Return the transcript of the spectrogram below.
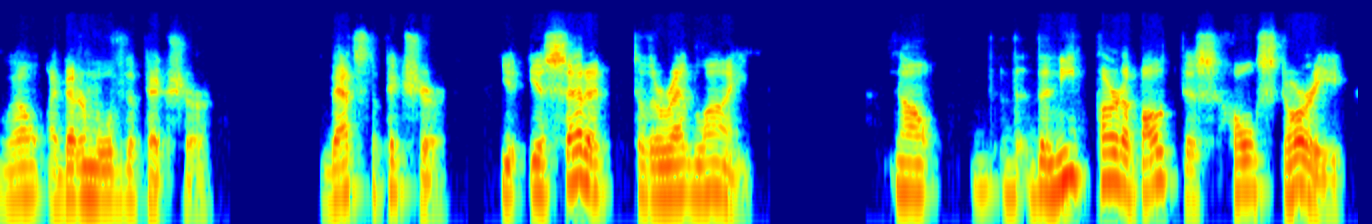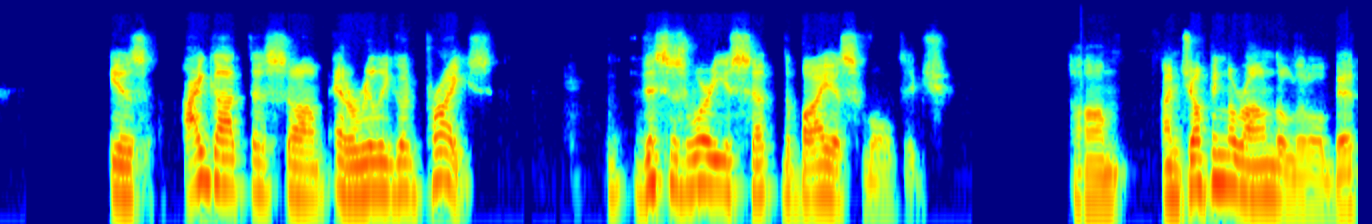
well, I better move the picture. That's the picture. You, you set it to the red line. Now, the, the neat part about this whole story is I got this um, at a really good price this is where you set the bias voltage. Um, I'm jumping around a little bit.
